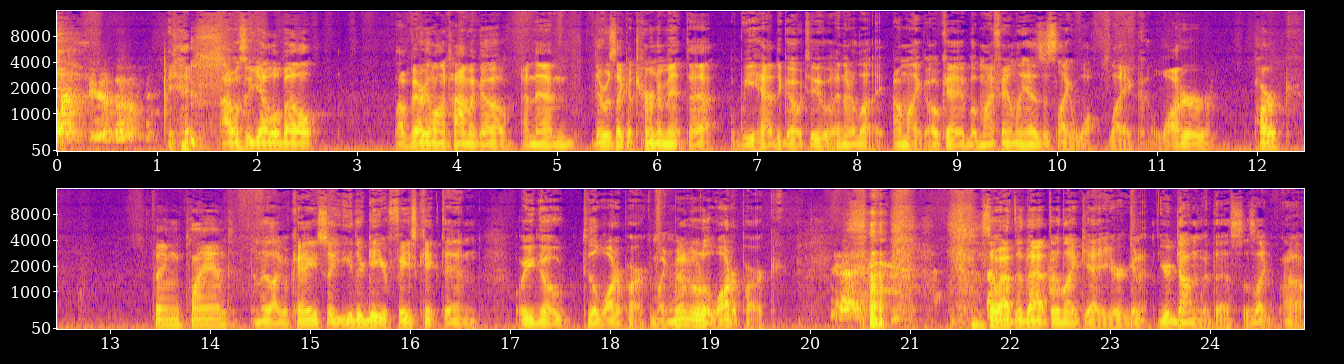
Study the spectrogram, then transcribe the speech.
One, two. I was a yellow belt a very long time ago, and then there was like a tournament that we had to go to, and they're like, I'm like, okay, but my family has this like wa- like water park thing planned, and they're like, okay, so you either get your face kicked in or you go to the water park. I'm like, I'm gonna go to the water park. So after that, they're like, yeah, you're gonna you're done with this. I was like, oh, all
